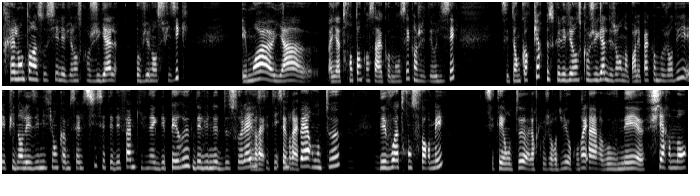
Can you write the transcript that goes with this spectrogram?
très longtemps associé les violences conjugales aux violences physiques. Et moi, il y, a, bah, il y a 30 ans, quand ça a commencé, quand j'étais au lycée, c'était encore pire parce que les violences conjugales, déjà, on n'en parlait pas comme aujourd'hui. Et puis, dans les émissions comme celle-ci, c'était des femmes qui venaient avec des perruques, des lunettes de soleil. C'était c'est vrai. hyper honteux. Des voix transformées. C'était honteux, alors qu'aujourd'hui, au contraire, vous venez euh, fièrement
